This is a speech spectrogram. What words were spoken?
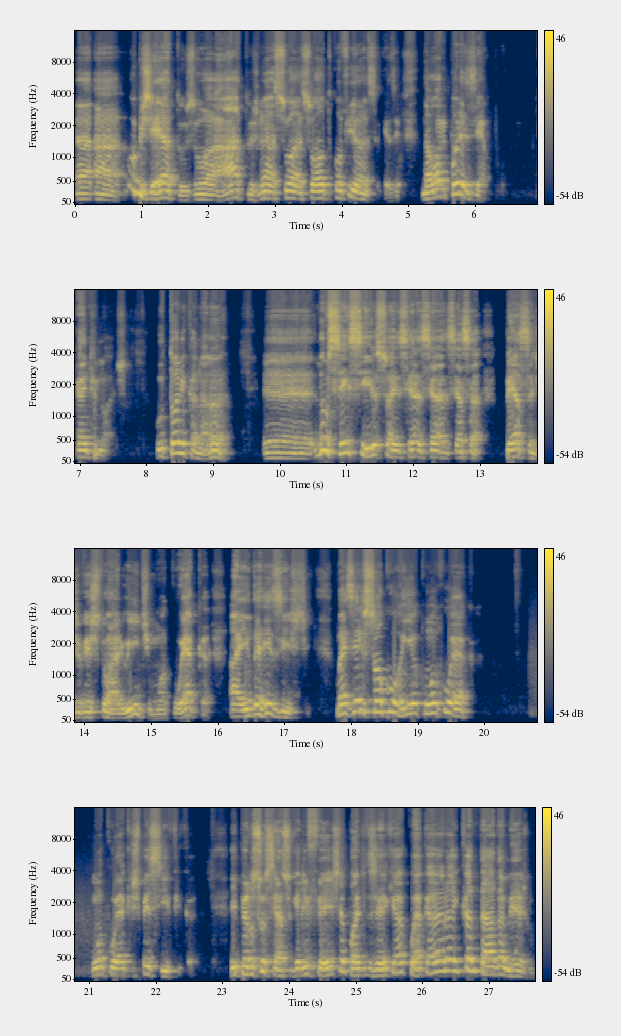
A, a, objetos ou a atos, né, a sua, a sua autoconfiança. Quer dizer, na hora, por exemplo, cá entre nós, o Tony Canaan, é, não sei se isso, se, se, se essa peça de vestuário íntimo, uma cueca, ainda resiste, mas ele só corria com uma cueca, uma cueca específica. E pelo sucesso que ele fez, você pode dizer que a cueca era encantada mesmo.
